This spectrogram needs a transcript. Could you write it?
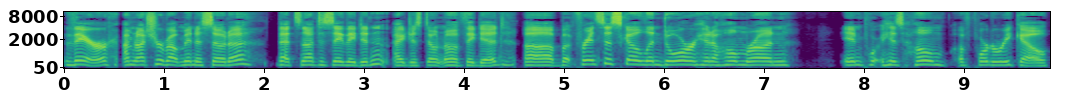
there. I'm not sure about Minnesota. That's not to say they didn't. I just don't know if they did. Uh, but Francisco Lindor hit a home run in his home of Puerto Rico.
